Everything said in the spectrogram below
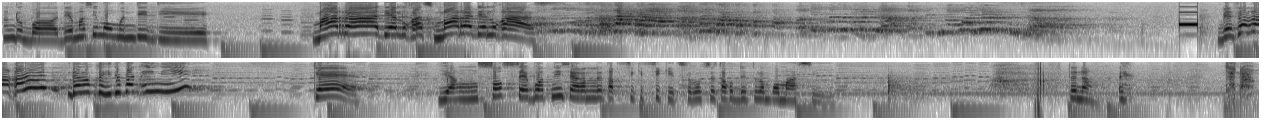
Nando dia masih mau mendidih. Marah dia Lukas, marah dia Lukas. Biasalah kan dalam kehidupan ini. Oke, yang sos saya buat nih saya akan letak sedikit-sedikit sebab saya takut dia pomasi. Tenang, eh, tenang,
